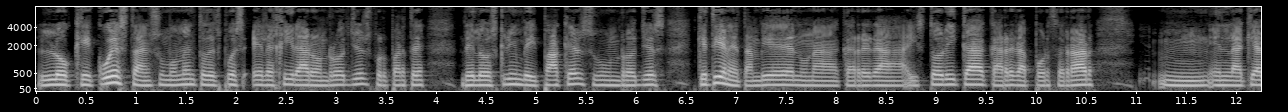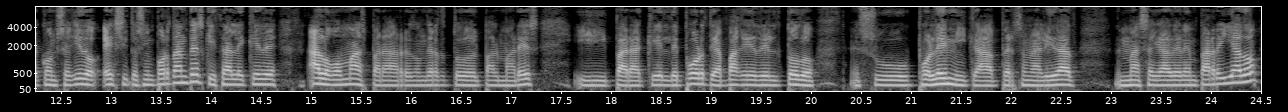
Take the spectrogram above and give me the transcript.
lo que cuesta en su momento después elegir a Aaron Rodgers por parte de los Green Bay Packers, un Rodgers que tiene también una carrera histórica, carrera por cerrar Mm, en la que ha conseguido éxitos importantes, quizá le quede algo más para redondear todo el palmarés y para que el deporte apague del todo su polémica personalidad más allá del emparrillado,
